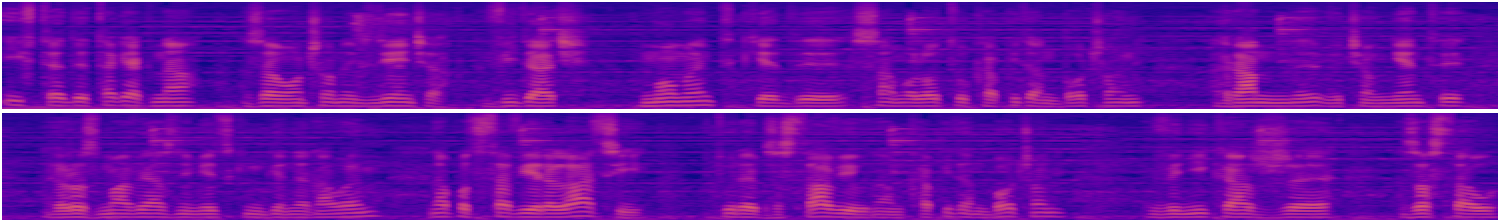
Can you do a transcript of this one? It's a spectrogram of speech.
i wtedy, tak jak na załączonych zdjęciach, widać moment, kiedy samolotu kapitan Boczoń, ranny, wyciągnięty, rozmawia z niemieckim generałem. Na podstawie relacji, które zostawił nam kapitan Boczoń, wynika, że został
